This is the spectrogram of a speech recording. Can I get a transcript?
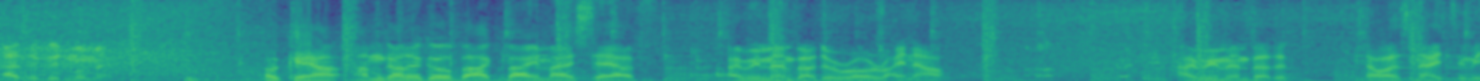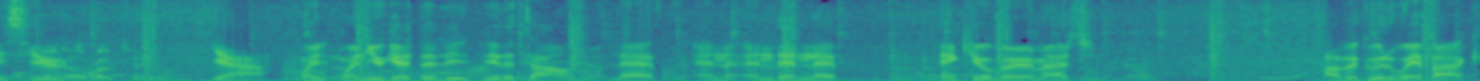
that's a good moment. Okay, I'm gonna go back by myself. I remember the road right now. I remember the. That was nice to meet you. on the road too. Yeah, when when you get the li- little town, left and and then left. Thank you very much. Have a good way back.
